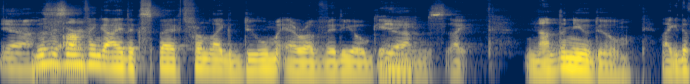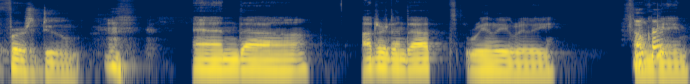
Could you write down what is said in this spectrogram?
Yeah. This is art. something I'd expect from like Doom era video games, like not the new Doom, like the first Doom. and uh, other than that, really, really fun Okay. game.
